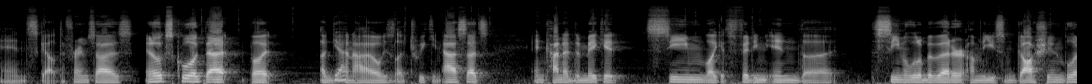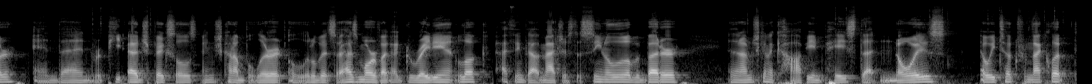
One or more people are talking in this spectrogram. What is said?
and scale it to frame size. And it looks cool like that, but again, I always like tweaking assets and kind of to make it seem like it's fitting in the scene a little bit better, I'm gonna use some Gaussian blur and then repeat edge pixels and just kind of blur it a little bit so it has more of like a gradient look. I think that matches the scene a little bit better. And then I'm just gonna copy and paste that noise that we took from that clip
